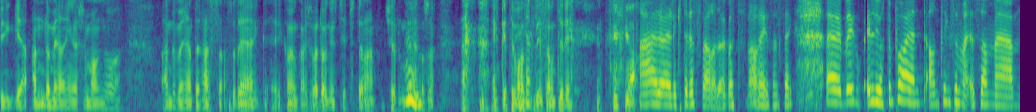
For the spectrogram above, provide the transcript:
bygge enda mer engasjement og, enda mer interesse. Så det kan jo kanskje være dagens tips til deg, selv om det er altså, enkelt og vanskelig samtidig. ja. Nei, Jeg likte det svaret. Det var godt svar, synes jeg. Eh, jeg lurte på en annen ting som, som, eh,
